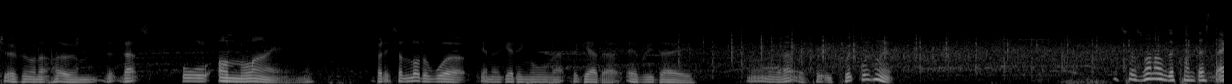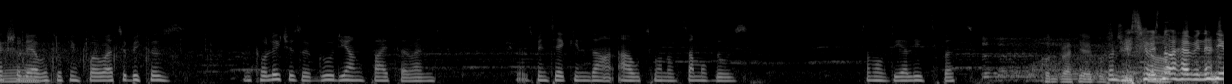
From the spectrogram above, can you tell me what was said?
to everyone at home, that that's all online, but it's a lot of work, you know, getting all that together every day. Oh, that was pretty quick, wasn't it? This was one of the contests actually Yeah. I was looking forward to because Nikolic is a good young fighter and she has been taking down out one of some of those some of the elites, but Kondratiev was is not having any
